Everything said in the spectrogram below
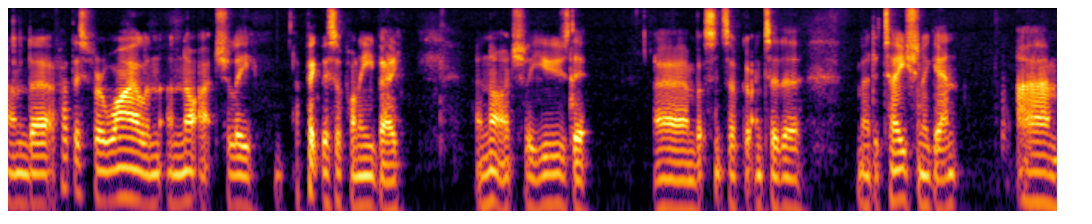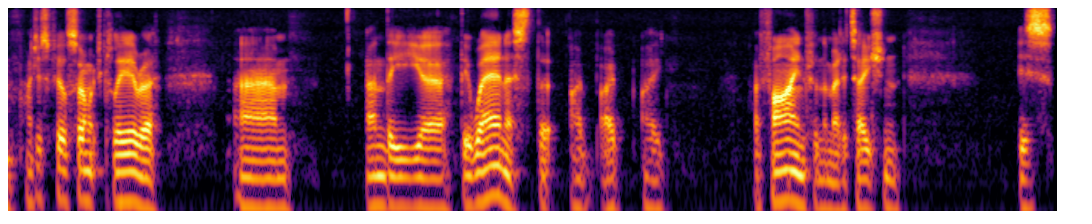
and uh, I've had this for a while and, and, not actually. I picked this up on eBay and not actually used it. Um, but since I've got into the meditation again, um, I just feel so much clearer, um, and the uh, the awareness that I, I, I I find from the meditation is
